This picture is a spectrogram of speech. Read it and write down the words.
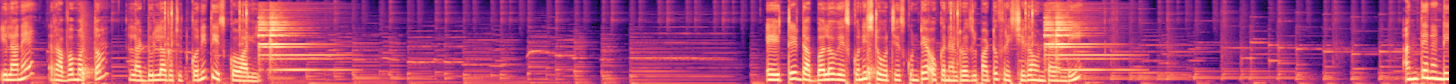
ఇలానే రవ్వ మొత్తం లడ్డూల్లాగా చుట్టుకొని తీసుకోవాలి. ఎయిట్ డబ్బాలో వేసుకొని స్టోర్ చేసుకుంటే ఒక నెల రోజుల పాటు ఫ్రెష్గా ఉంటాయండి. అంతేనండి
